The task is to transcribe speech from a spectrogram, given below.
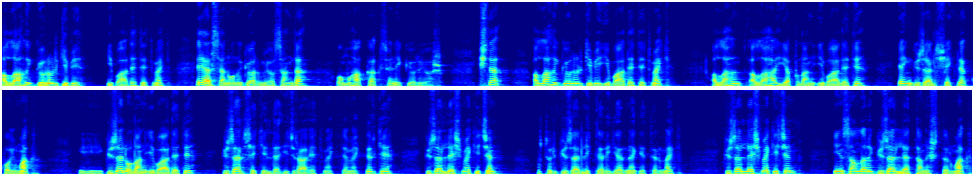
Allah'ı görür gibi ibadet etmek. Eğer sen onu görmüyorsan da o muhakkak seni görüyor. İşte Allah'ı görür gibi ibadet etmek, Allah'ın Allah'a yapılan ibadeti en güzel şekle koymak, e, güzel olan ibadeti güzel şekilde icra etmek demektir ki güzelleşmek için bu tür güzellikleri yerine getirmek, güzelleşmek için insanları güzelle tanıştırmak,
